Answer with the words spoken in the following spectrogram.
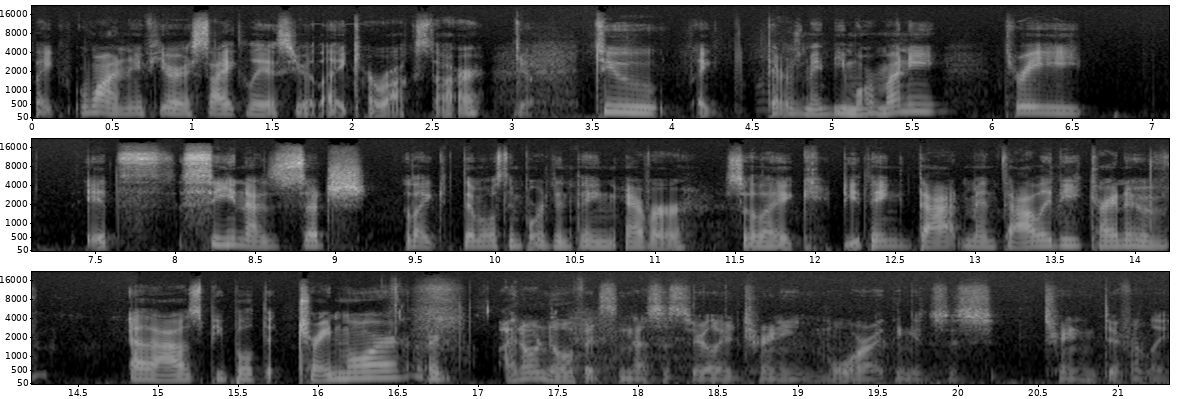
like one, if you're a cyclist, you're like a rock star. Yeah. Two, like there's maybe more money. Three, it's seen as such like the most important thing ever. So like, do you think that mentality kind of allows people to train more or I don't know if it's necessarily training more. I think it's just training differently.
